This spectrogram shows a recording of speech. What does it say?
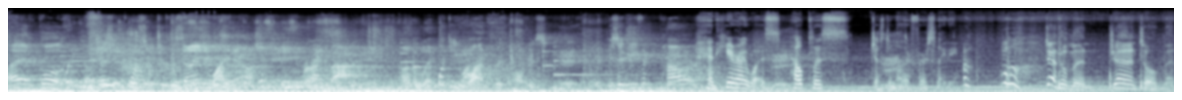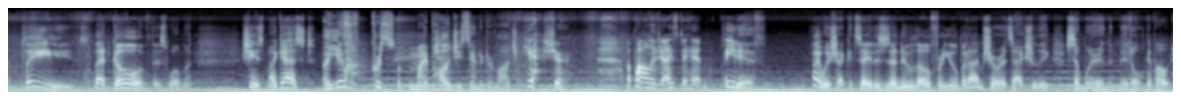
I am calling President Wilson to resign in White House being run by unelected. What do you want with all this? Is it even power? And here I was, helpless, just another First Lady. Gentlemen, gentlemen, please let go of this woman. She is my guest. Uh, yes, of course. Uh, My apologies, Senator Lodge. Yeah, sure. Apologize to him. Edith, I wish I could say this is a new low for you, but I'm sure it's actually somewhere in the middle. The vote?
